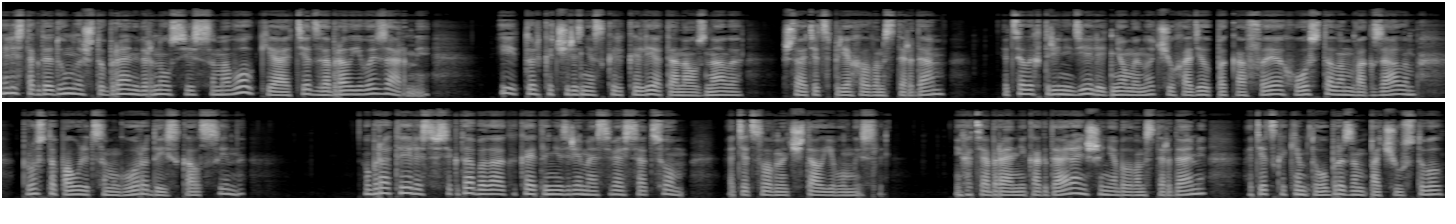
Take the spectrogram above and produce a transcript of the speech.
Элис тогда думала, что Брайан вернулся из самоволки, а отец забрал его из армии. И только через несколько лет она узнала, что отец приехал в Амстердам и целых три недели днем и ночью ходил по кафе, хостелам, вокзалам, просто по улицам города искал сына. У брата Элис всегда была какая-то незримая связь с отцом, отец словно читал его мысли. И хотя Брайан никогда раньше не был в Амстердаме, отец каким-то образом почувствовал,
